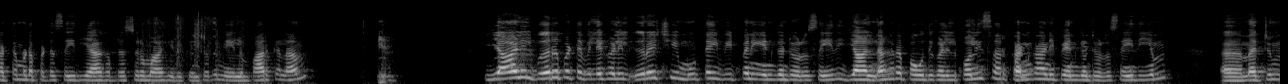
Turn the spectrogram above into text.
கட்டமிடப்பட்ட செய்தியாக பிரசுரமாக இருக்கின்றது. மேலும் பார்க்கலாம். யாழில் வேறுபட்ட விலைகளில் இறைச்சி முட்டை விற்பனை என்கின்ற ஒரு செய்தி யாழ் நகர பகுதிகளில் போலீசார் கண்காணிப்பு என்கின்ற ஒரு செய்தியும் மற்றும்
